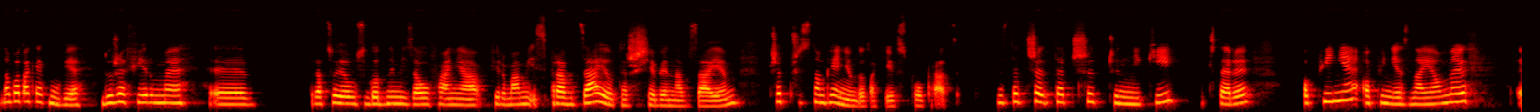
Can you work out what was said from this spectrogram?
No bo tak jak mówię, duże firmy pracują z godnymi zaufania firmami, sprawdzają też siebie nawzajem przed przystąpieniem do takiej współpracy. Więc te trzy, te trzy czynniki, cztery, opinie, opinie znajomych, y,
